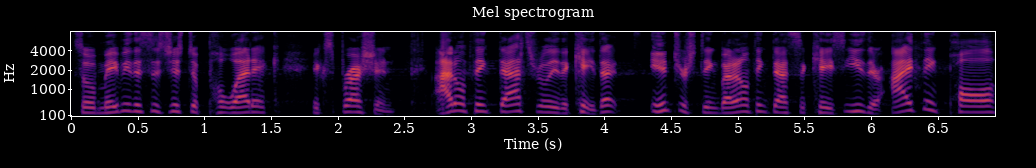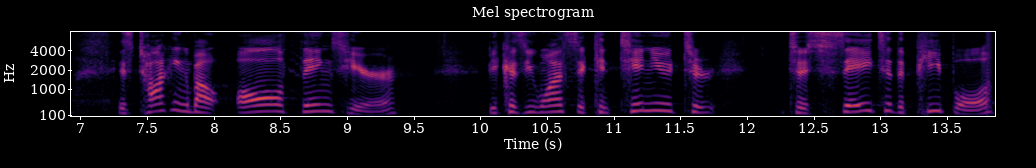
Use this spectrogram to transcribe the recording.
So maybe this is just a poetic expression. I don't think that's really the case. That's interesting, but I don't think that's the case either. I think Paul is talking about all things here because he wants to continue to, to say to the people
